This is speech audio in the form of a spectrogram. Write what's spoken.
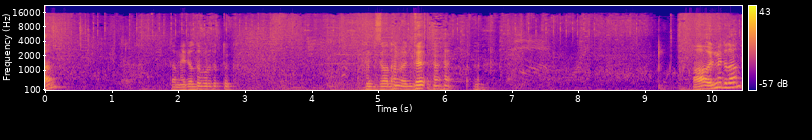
Lan. Tam Herald'ı vurduktuk. Bizim adam öldü. Aa ölmedi lan.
